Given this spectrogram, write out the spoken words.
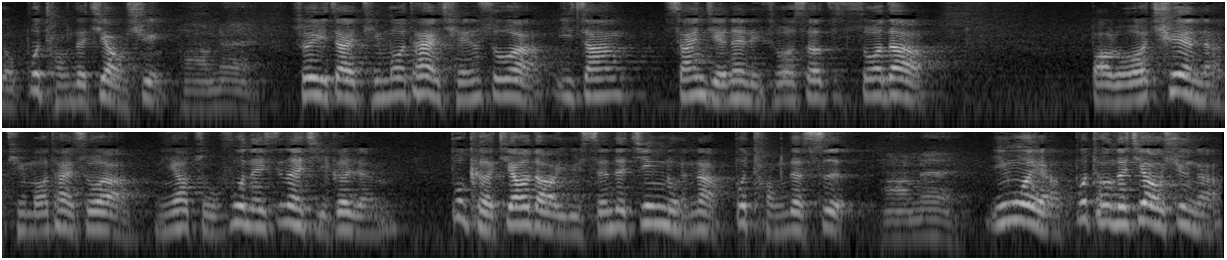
有不同的教训。所以在提摩太前书啊一章三节那里说说说到，保罗劝呢、啊、提摩太说啊，你要嘱咐那那几个人，不可教导与神的经纶啊不同的是。阿门。因为啊不同的教训啊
